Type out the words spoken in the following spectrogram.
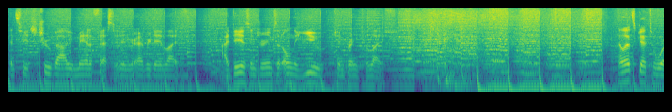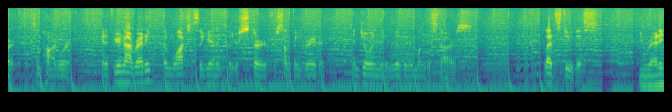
and see its true value manifested in your everyday life. Ideas and dreams that only you can bring to life. Now let's get to work, some hard work. And if you're not ready, then watch this again until you're stirred for something greater and join me living among the stars. Let's do this. You ready?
